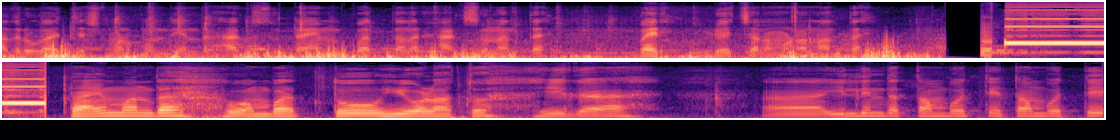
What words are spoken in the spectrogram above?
ಅದ್ರಾಗ ಅಡ್ಜಸ್ಟ್ ಮಾಡ್ಕೊಂಡು ಏನಾರ ಹಾಕ್ಸು ಟೈಮ್ ಬತ್ತಂದ್ರೆ ಹಾಕ್ಸೋಣಂತ ಬರ್ರಿ ವಿಡಿಯೋ ಚಾಲು ಮಾಡೋಣ ಅಂತ. ಟೈಮ್ ಒಂದು ಒಂಬತ್ತು ಏಳು ಆಯ್ತು ಈಗ ಇಲ್ಲಿಂದ ತಂಬತ್ತಿ ತಂಬತ್ತಿ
